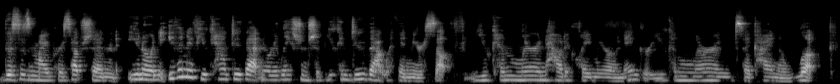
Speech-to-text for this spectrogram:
this is my perception you know and even if you can't do that in a relationship you can do that within yourself. You can learn how to claim your own anger. You can learn to kind of look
